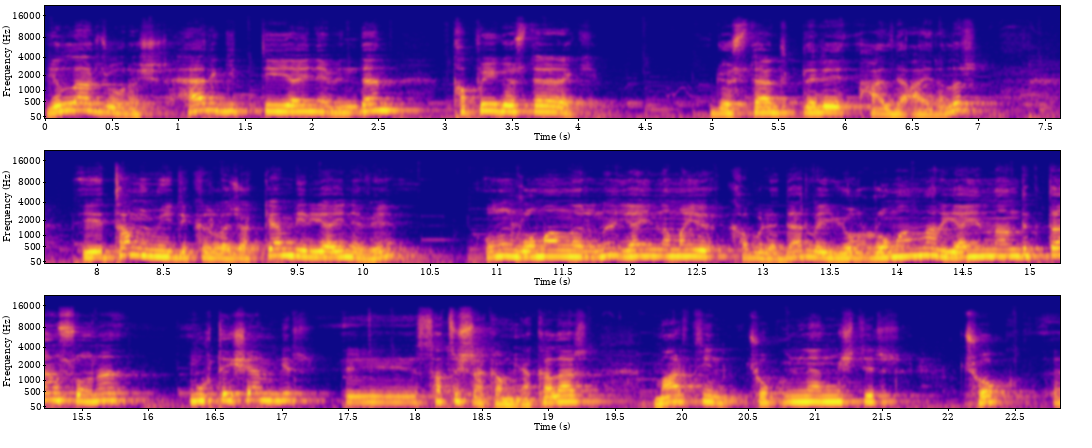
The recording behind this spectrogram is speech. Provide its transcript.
Yıllarca uğraşır. Her gittiği yayın evinden kapıyı göstererek gösterdikleri halde ayrılır. E, tam ümidi kırılacakken bir yayın evi onun romanlarını yayınlamayı kabul eder ve romanlar yayınlandıktan sonra muhteşem bir e, satış rakamı yakalar. Martin çok ünlenmiştir, çok e,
